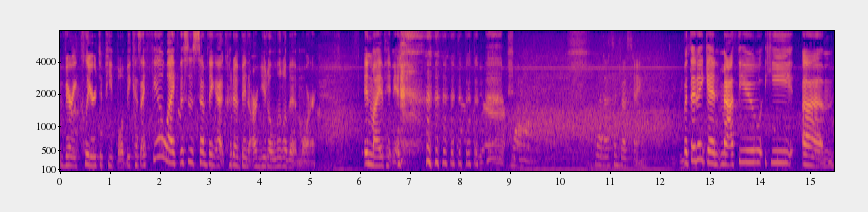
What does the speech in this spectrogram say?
very clear to people because I feel like this is something that could have been argued a little bit more, in my opinion. Yeah, that's interesting. But then again, Matthew, he um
